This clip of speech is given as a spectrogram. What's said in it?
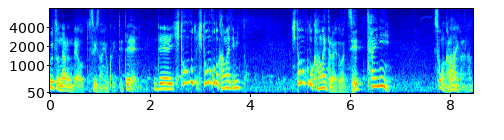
鬱になるんだよって杉さんよく言っててで人のこと人のこと考えてみと人のことを考えてる間は絶対にそうはならないからな。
